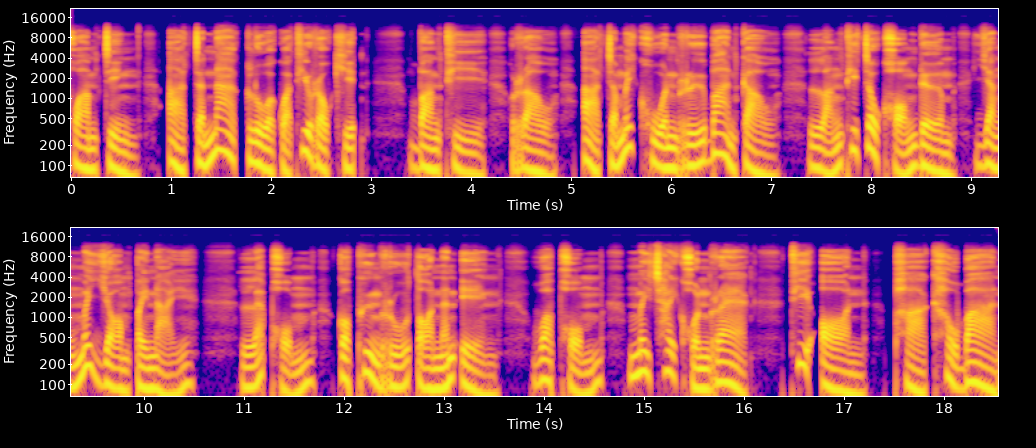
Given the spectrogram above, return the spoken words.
ความจริงอาจจะน่ากลัวกว่าที่เราคิด บางทีเราอาจจะไม่ควรรื้อบ้านเก่า หลังที่เจ้าของเดิมยังไม่ยอมไปไหน และผมก็เพิ่งรู้ตอนนั้นเอง ว่าผมไม่ใช่คนแรกที่อ่อนพาเข้าบ้าน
